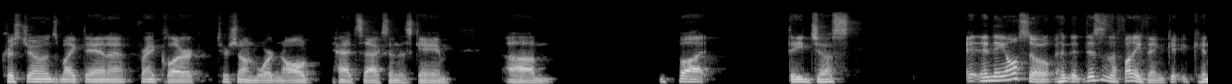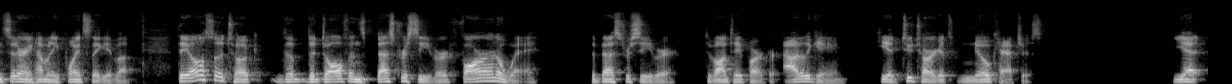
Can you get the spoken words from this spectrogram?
Chris Jones, Mike Danna, Frank Clark, Tershawn Wharton all had sacks in this game. Um, but they just and they also, and this is the funny thing, considering how many points they gave up. They also took the the Dolphins' best receiver, far and away, the best receiver, DeVante Parker, out of the game. He had two targets, no catches. Yet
